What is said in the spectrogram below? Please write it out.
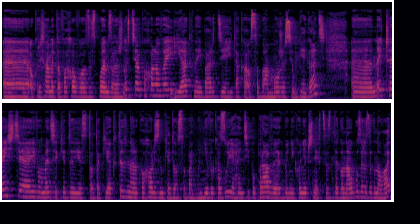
e, określamy to fachowo zespołem zależności alkoholowej i jak najbardziej taka osoba może się ubiegać. E, najczęściej w momencie, kiedy jest to taki aktywny alkoholizm, kiedy osoba jakby nie wykazuje chęci poprawy, jakby niekoniecznie chce z tego na ogół zrezygnować,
